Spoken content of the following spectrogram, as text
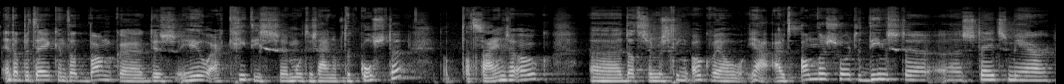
En dat betekent dat banken dus heel erg kritisch uh, moeten zijn op de kosten. Dat, dat zijn ze ook. dat ze misschien ook wel ja, uit andere soorten diensten steeds meer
